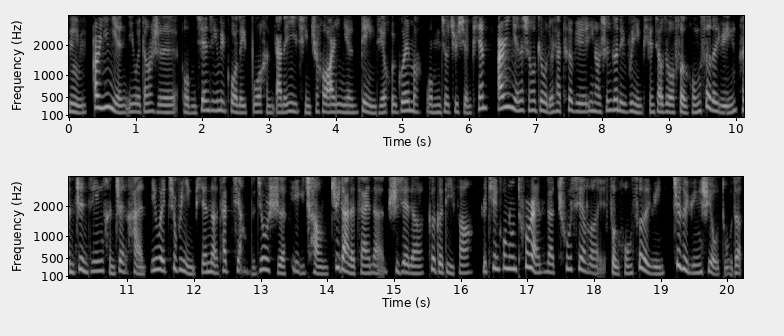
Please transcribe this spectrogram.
嗯，二一年，因为当时我们先经历过了一波很大的疫情之后，二一年电影节回归嘛，我们就去选片。二一年的时候，给我留下特别印象深刻的一部影片，叫做《粉红色的云》，很震惊，很震撼。因为这部影片呢，它讲的就是一场巨大的灾难，世界的各个地方，就天空中突然的出现了粉红色的云，这个云是有毒的，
